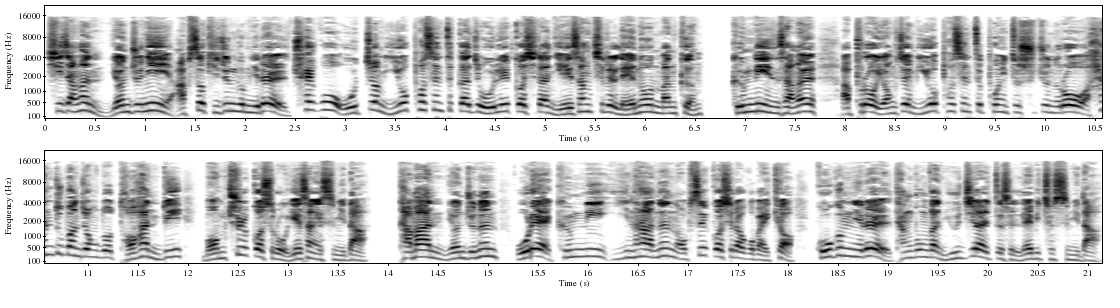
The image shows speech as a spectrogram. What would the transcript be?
시장은 연준이 앞서 기준금리를 최고 5.25%까지 올릴 것이란 예상치를 내놓은 만큼 금리 인상을 앞으로 0.25%포인트 수준으로 한두 번 정도 더한 뒤 멈출 것으로 예상했습니다. 다만 연준은 올해 금리 인하는 없을 것이라고 밝혀 고금리를 당분간 유지할 뜻을 내비쳤습니다.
